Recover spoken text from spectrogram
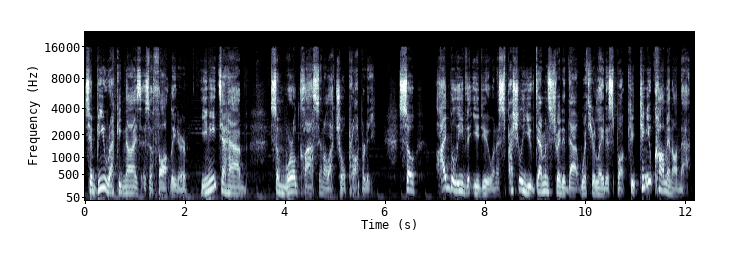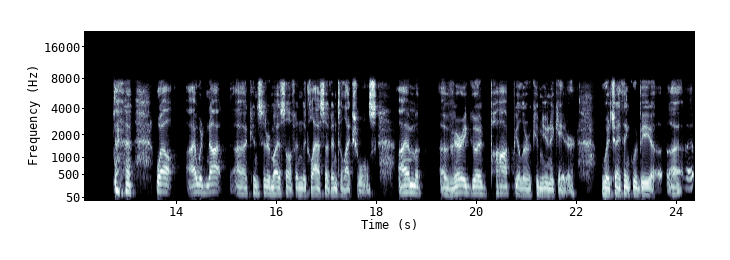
to be recognized as a thought leader, you need to have some world class intellectual property. So, I believe that you do, and especially you've demonstrated that with your latest book. C- can you comment on that? well, I would not uh, consider myself in the class of intellectuals. I'm a very good popular communicator, which I think would be a, a,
